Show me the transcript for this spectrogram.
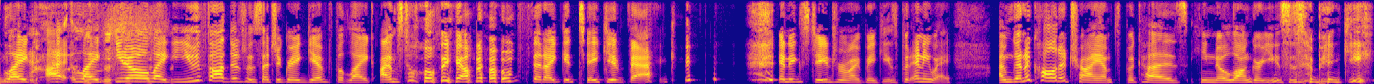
Like I like you know like you thought this was such a great gift, but like I'm still holding out hope that I could take it back in exchange for my binkies. But anyway, I'm gonna call it a triumph because he no longer uses a binky.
